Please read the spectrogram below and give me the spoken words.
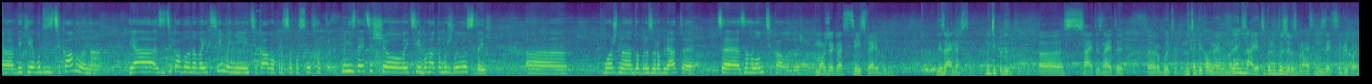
е, в якій я буду зацікавлена. Я зацікавлена в ІТ, мені цікаво про це послухати. Мені здається, що в ІТ багато можливостей, е, можна добре заробляти. Це загалом цікаво дуже. Може, якраз в цій сфері буде. Дизайнерство. Ну, типу, е, сайти, знаєте, е, робити. Ну, це прикольно, я думаю. Я не знаю, я типу, не дуже розбираюся, мені здається, це прикольно.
